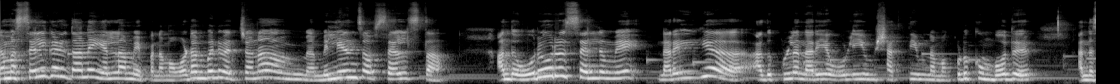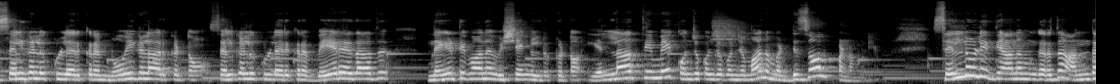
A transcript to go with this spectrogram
நம்ம செல்கள் தானே எல்லாமே. இப்போ நம்ம உடம்புன்னு வச்சோன்னா மில்லியன்ஸ் ஆஃப் செல்ஸ் தான். அந்த ஒரு ஒரு செல்லுமே நிறைய அதுக்குள்ளே நிறைய ஒளியும் சக்தியும் நம்ம கொடுக்கும்போது அந்த செல்களுக்குள்ளே இருக்கிற நோய்களாக இருக்கட்டும் செல்களுக்குள்ளே இருக்கிற வேறு ஏதாவது நெகட்டிவான விஷயங்கள் இருக்கட்டும் எல்லாத்தையுமே கொஞ்சம் கொஞ்சம் கொஞ்சமாக நம்ம டிசால்வ் பண்ண முடியும். செல்லொளி தியானம்ங்கிறது அந்த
